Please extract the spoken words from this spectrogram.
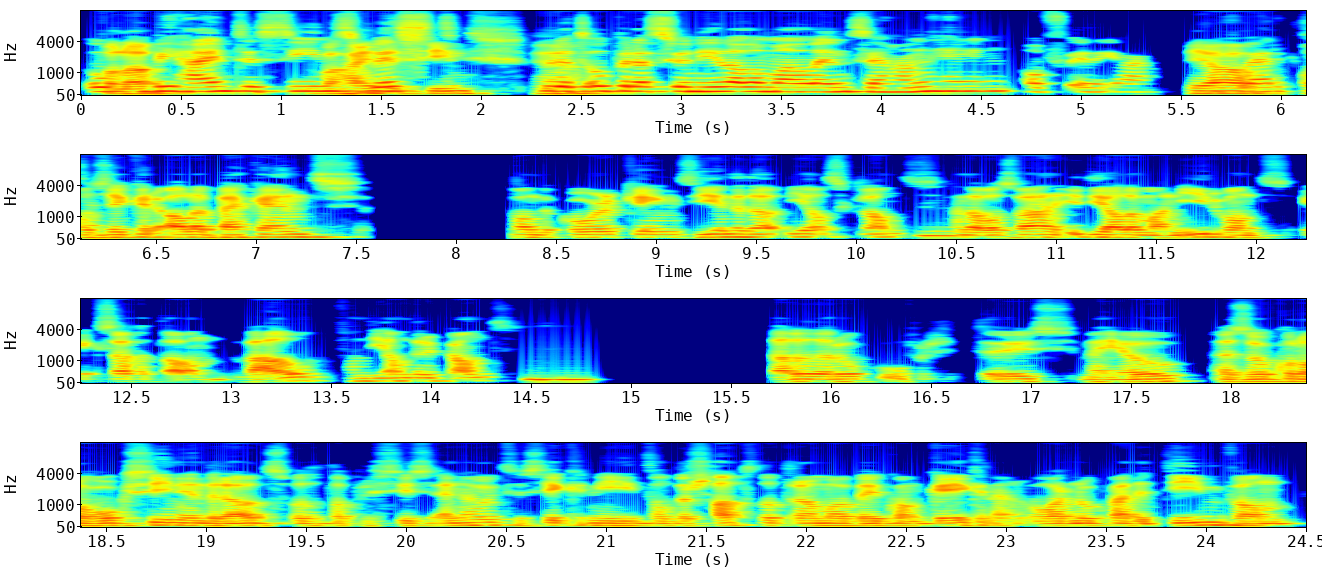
ook Voilà. behind the scenes Behind the wist hoe dat operationeel allemaal in zijn hang ging. Of, eh, ja, Ja, werkte. zeker alle backend van de coworking zie je inderdaad niet als klant. Mm. En dat was wel een ideale manier, want ik zag het dan wel van die andere kant. mhm. We hadden daar ook over thuis met jou. En zo konden we ook zien, inderdaad, wat het dat precies inhoudt. Is zeker niet te onderschatten dat er allemaal bij kwam kijken. En we waren ook met het team van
